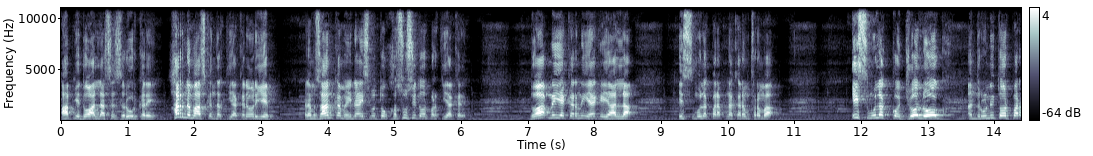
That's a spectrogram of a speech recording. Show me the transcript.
آپ یہ دعا اللہ سے ضرور کریں۔ ہر نماز کے اندر کیا کریں اور یہ رمضان کا مہینہ اس میں تو خصوصی طور پر کیا کریں۔ دعا آپ نے یہ کرنی ہے کہ یا اللہ، اس ملک پر اپنا کرم فرما۔ اس ملک کو جو لوگ اندرونی طور پر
